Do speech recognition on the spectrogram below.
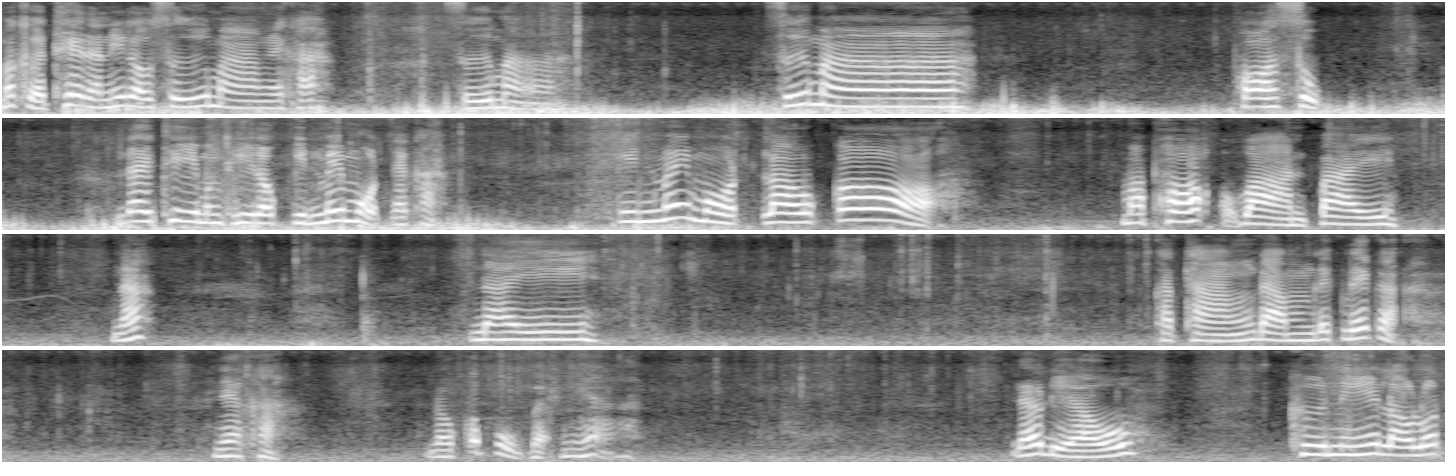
มะเขือเทศอันนี้เราซื้อมาไงคะ ซื้อมา ซื้อมา พอสุก ได้ที่บางทีเรากินไม่หมดนะคะกินไม่หมดเราก็มาเพาะหวานไปนะ ในกระถางดำเล็กๆอะ่ะ เนี่ยค่ะ เราก็ปลูกแบบนี้แล้วเดี๋ยว คืนนี้เราลด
